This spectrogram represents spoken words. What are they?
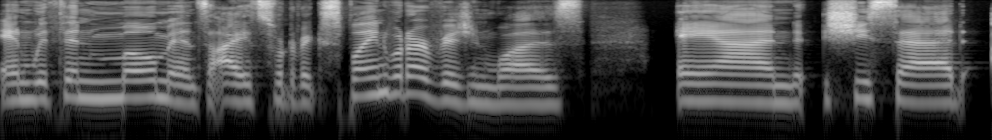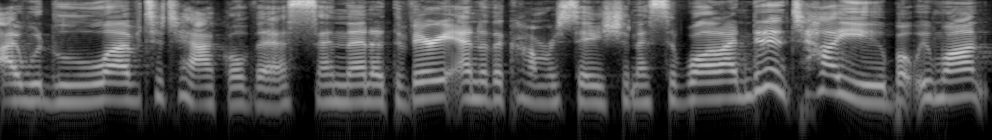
And within moments, I sort of explained what our vision was. And she said, I would love to tackle this. And then at the very end of the conversation, I said, Well, I didn't tell you, but we want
